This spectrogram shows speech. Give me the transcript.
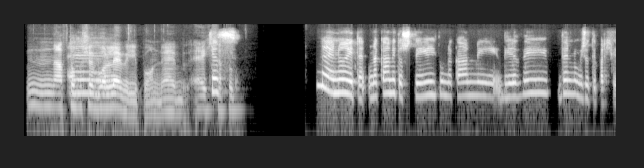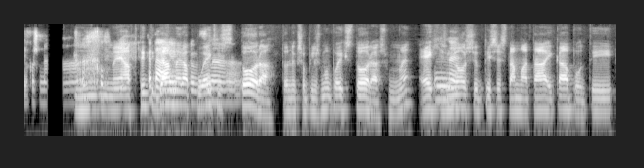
Μ, Αυτό που σε Ε, βολεύει λοιπόν. Ε, έχεις και αυτό... σ- Ναι, εννοείται. Να κάνει το στυλ του, να κάνει... Δηλαδή, δεν νομίζω ότι υπάρχει λόγος να... Μ, Με αυτή την Κατάλαβες, κάμερα που έχεις να- τώρα, τον εξοπλισμό που έχεις τώρα, ας πούμε, έχεις Ναι. νιώσει ότι σε σταματάει κάπου, ότι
